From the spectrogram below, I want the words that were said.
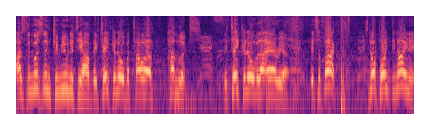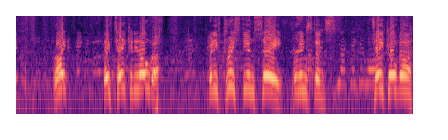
as the Muslim community have, they've taken over Tower Hamlets. They've taken over that area. It's a fact. There's no point denying it. Right? They've taken it over. But if Christians say, for instance, take over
